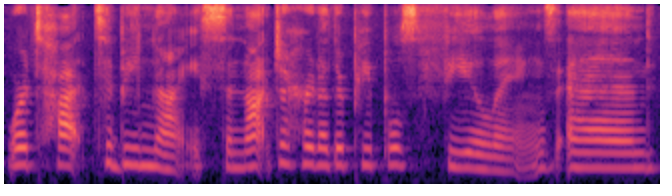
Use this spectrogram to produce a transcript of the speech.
we're taught to be nice and not to hurt other people's feelings. And,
